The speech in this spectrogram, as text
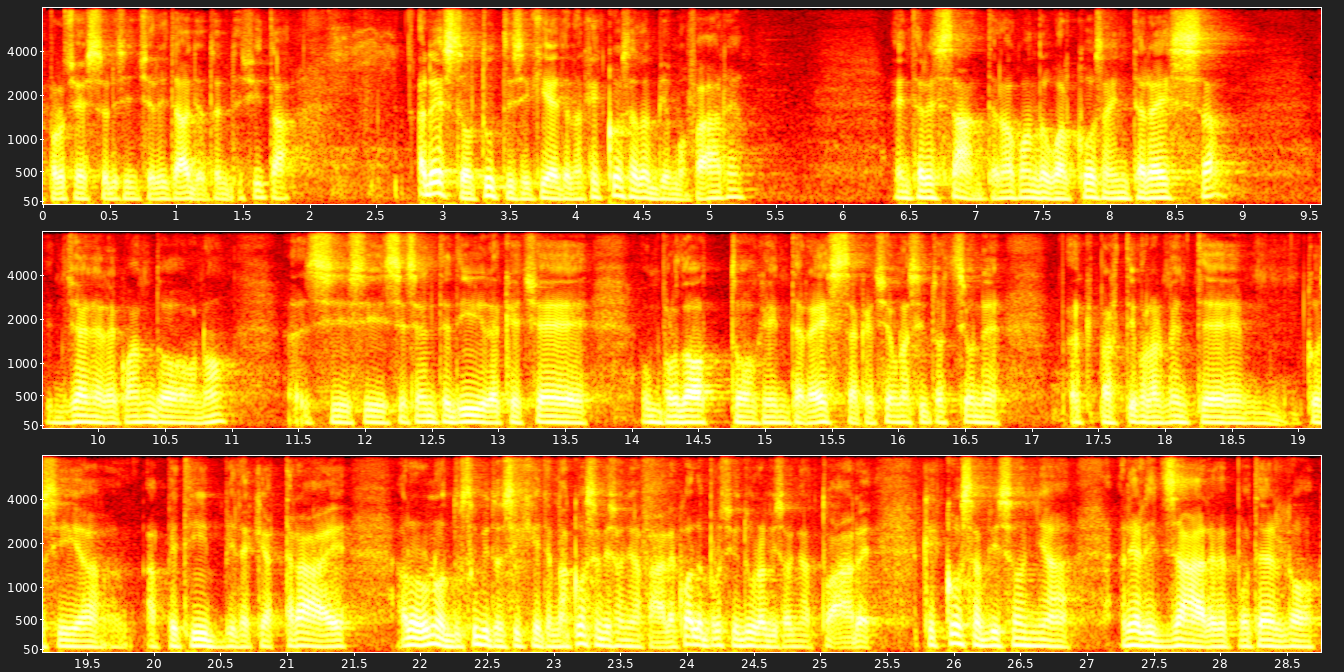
eh, processo di sincerità, di autenticità, adesso tutti si chiedono che cosa dobbiamo fare. È interessante, no? quando qualcosa interessa, in genere quando no, eh, si, si, si sente dire che c'è un prodotto che interessa, che c'è una situazione particolarmente così appetibile, che attrae, allora uno subito si chiede ma cosa bisogna fare, quale procedura bisogna attuare, che cosa bisogna realizzare per poterlo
